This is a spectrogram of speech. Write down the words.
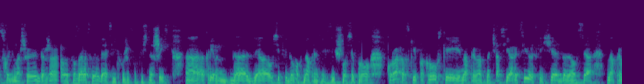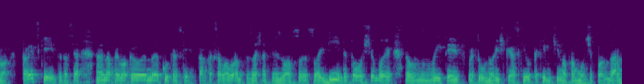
сході нашої держави, то зараз виявляється їх вже фактично шість. А крім для, для усіх відомих напрямків йшлося про Кураховський, Покровський напрямок на час Яри Сіверський. Ще додався напрямок Торецький, додався е, напрямок е, Куп'янський. Там так само ворог значно активізував свої дії для того, щоб е, вийти в притул до річки Аскіл, таким чином формуючи плацдарм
